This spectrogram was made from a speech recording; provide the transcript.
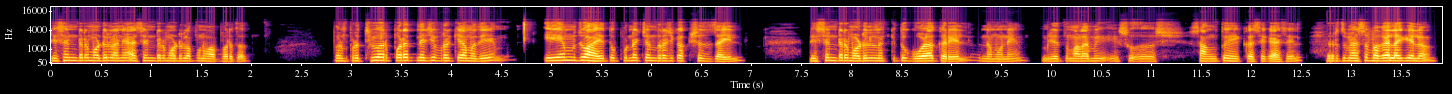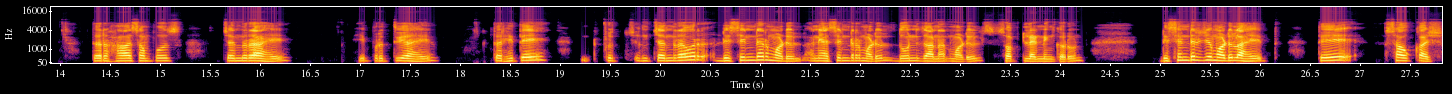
डिसेंडर मॉड्यूल आणि असेंडर मॉड्यूल आपण वापरतात. पण पृथ्वीवर परतण्याची प्रक्रियामध्ये एम जो आहे तो पुन्हा चंद्राच्या कक्षेत जाईल. डिसेंडर मॉड्यूल नक्की तो गोळा करेल नमुने. म्हणजे तुम्हाला मी सांगतो हे कसे काय असेल. तर तुम्ही असं बघायला गेलं तर हा सपोज चंद्र आहे ही पृथ्वी आहे. तर इथे चंद्रावर डिसेंडर मॉड्यूल आणि असेंडर मॉड्यूल दोन्ही जाणार मॉड्यूल सॉफ्ट लँडिंग करून. डिसेंडर जे मॉड्यूल आहेत ते सावकाश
